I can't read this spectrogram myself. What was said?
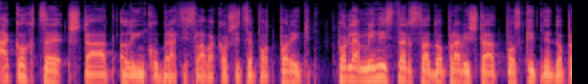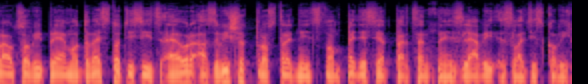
Ako chce štát linku Bratislava Košice podporiť? Podľa ministerstva dopravy štát poskytne dopravcovi priamo 200 tisíc eur a zvyšok prostredníctvom 50-percentnej zľavy z letiskových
